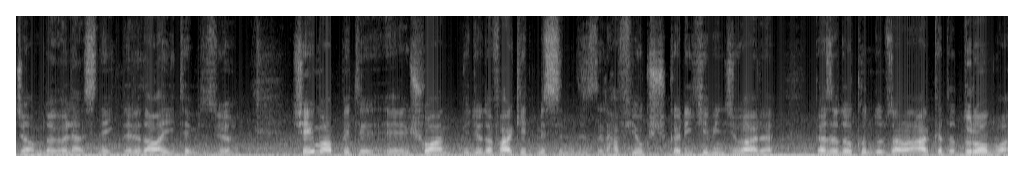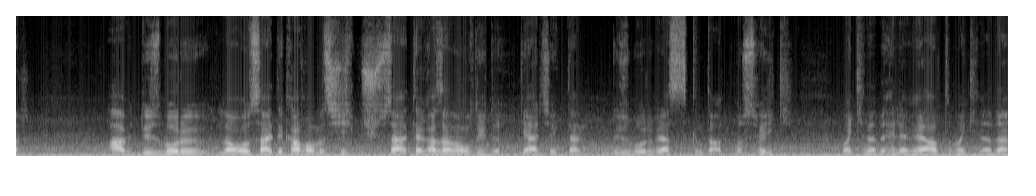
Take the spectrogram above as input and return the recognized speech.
camda ölen sinekleri daha iyi temizliyor. Şey muhabbeti e, şu an videoda fark etmişsinizdir. Hafif yokuş yukarı 2000 civarı gaza dokunduğum zaman arkada drone var. Abi düz boruyla olsaydı kafamız şişmiş şu saate kazan olduydu. Gerçekten düz boru biraz sıkıntı. Atmosferik makinede hele V6 makinede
